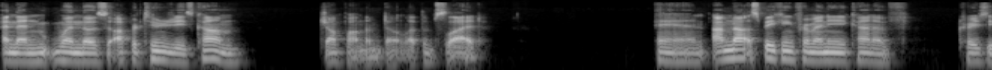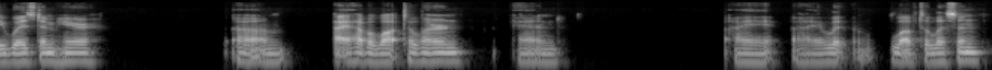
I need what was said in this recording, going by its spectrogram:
And then when those opportunities come jump on them. Don't let them slide and I'm not speaking from any kind of crazy wisdom here um I have a lot to learn and I I li love to listen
